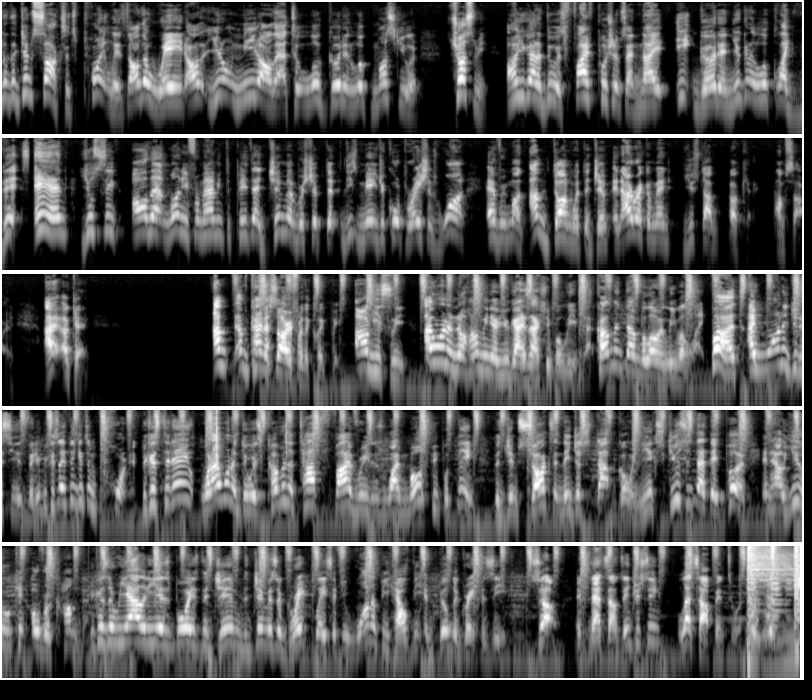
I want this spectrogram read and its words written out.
the, the gym sucks. It's pointless. All the weight, all the, you don't need all that to look good and look muscular. Trust me, all you gotta do is five push-ups at night, eat good, and you're gonna look like this. And you'll save all that money from having to pay that gym membership that these major corporations want every month. I'm done with the gym, and I recommend you stop. Okay, I'm sorry. I okay. I'm, I'm kind of sorry for the clickbait. Obviously, I want to know how many of you guys actually believe that. Comment down below and leave a like. But I wanted you to see this video because I think it's important. Because today, what I want to do is cover the top five reasons why most people think the gym sucks and they just stop going. The excuses that they put and how you can overcome them. Because the reality is, boys, the gym, the gym is a great place if you want to be healthy and build a great physique. So, if that sounds interesting, let's hop into it.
